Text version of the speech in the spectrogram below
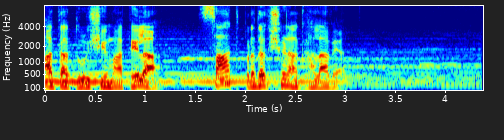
आता तुळशी मातेला सात प्रदक्षिणा घालाव्यात.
